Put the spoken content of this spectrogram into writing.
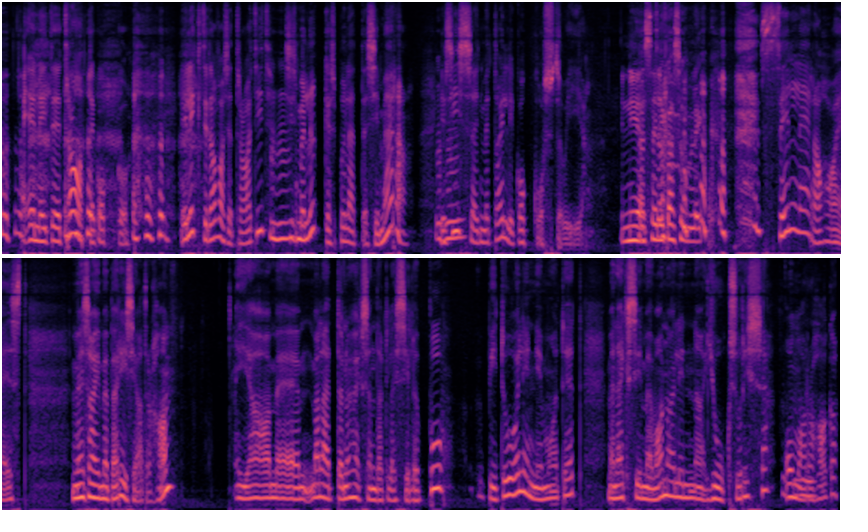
neid traate kokku. elektritavased traadid mm, -hmm. siis me lõkkes põletasime ära ja mm -hmm. siis said metalli kokku osta viia. nii et see oli kasumlik selle raha eest me saime päris head raha ja me mäletan üheksanda klassi lõppu pidu oli niimoodi, et me läksime vanalinna juuksurisse mm -hmm. oma rahaga,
